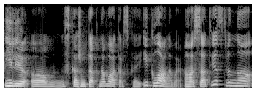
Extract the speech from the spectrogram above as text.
или, а, скажем так, новаторская и клановая. А, Соответственно,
